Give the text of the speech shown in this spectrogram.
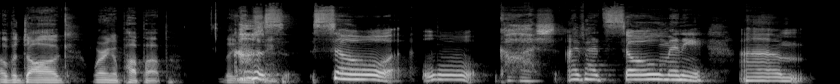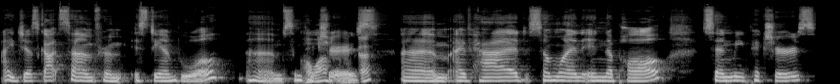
of a dog wearing a Pupup that you've seen? so, oh, gosh, I've had so many. Um, I just got some from Istanbul, um, some Oh, wow. pictures. Okay. Um, I've had someone in Nepal send me pictures,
